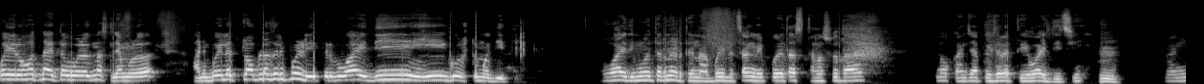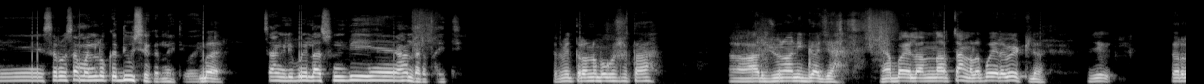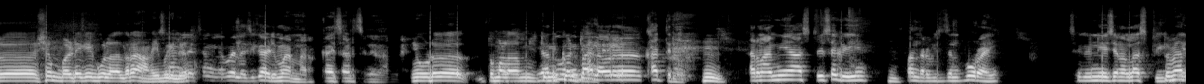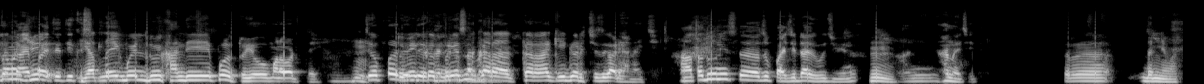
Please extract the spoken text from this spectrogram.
पैर होत नाही तर ओळख नसल्यामुळं आणि बैल टॉपला जरी पडली तर वायदी ही गोष्टमध्ये येते. वायदीमुळे तर नडते ना बैल चांगले पळत असताना सुद्धा लोकांची अपेक्षा राहते वायदीची. आणि सर्वसामान्य लोक देऊ शकत नाही ती बर. चांगली बैल असून बी अंधारात आहेत. तर मित्रांनो बघू शकता अं, अर्जुन आणि गजा या बैलांना चांगलं पहिलं भेटलं. म्हणजे तर अं, शंभर टक्के गुलाल राहणार हे बैल. चांगल्या चांगल्या बैलाची गाडी मारणार काहीच अडचण येणार नाही. एवढं तुम्हाला म्हणजे या तुम्ही दोन्ही continue- बैलावर खात्री आहे. हम्म. कारण आम्ही असतोय सगळी पंधरा वीस जण पोर आहे. सगळे नियोजनाला असतोय तुम्ही आता बैलं काय पाहिजे ती म्हणजे कशी- यातला एक बैल दुई खांदी पळतो यो मला वाटतंय. ते पळते तुम्ही ते एक खाली प्रयत्न कसा करा करा की घरचीच गाडी आणायची. आता दोन्हीच झोपायची डावी उजवी ना. आणि हाणायची तर धन्यवाद.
